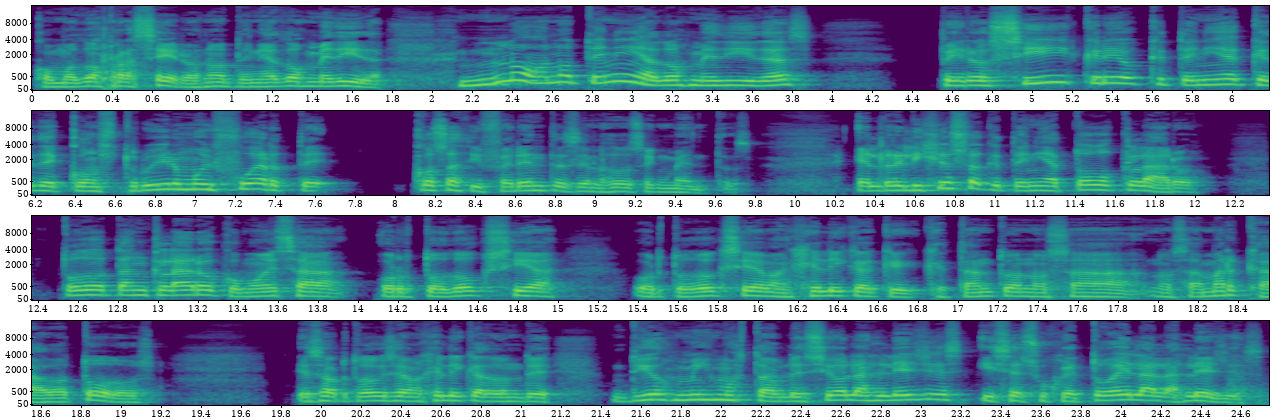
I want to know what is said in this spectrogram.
como dos raseros, ¿no? Tenía dos medidas. No, no tenía dos medidas, pero sí creo que tenía que deconstruir muy fuerte cosas diferentes en los dos segmentos. El religioso que tenía todo claro, todo tan claro como esa ortodoxia, ortodoxia evangélica que, tanto nos ha, nos ha marcado a todos. Esa ortodoxia evangélica donde Dios mismo estableció las leyes y se sujetó él a las leyes.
